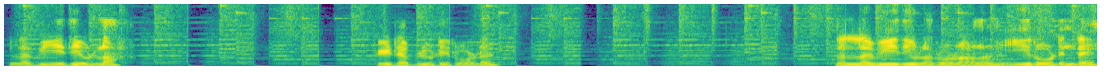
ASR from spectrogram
നല്ല വീതിയുള്ള പി ഡബ്ല്യു ഡി റോഡ്. നല്ല വീതിയുള്ള റോഡാണ് ഈ റോഡിന്റെ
